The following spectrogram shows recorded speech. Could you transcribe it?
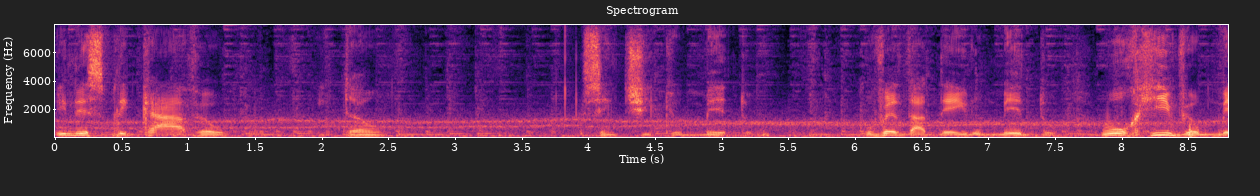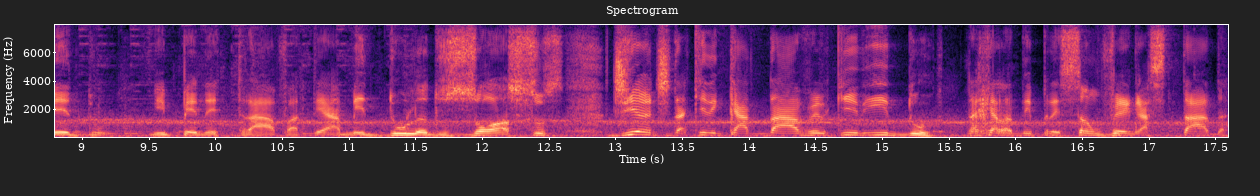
inexplicável. Então, senti que o medo, o verdadeiro medo, o horrível medo, me penetrava até a medula dos ossos diante daquele cadáver querido, naquela depressão vergastada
